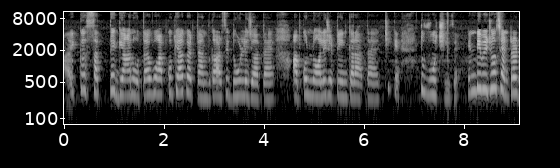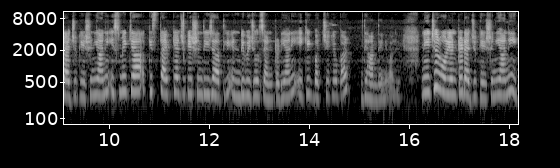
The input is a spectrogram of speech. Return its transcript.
एक सत्य ज्ञान होता है, वो आपको क्या करता है? अंधकार से दूर ले जाता है, आपको नॉलेज अटेन कराता है, ठीक है? तो वो चीज़ है। इंडिविजुअल सेंटर्ड एजुकेशन यानी इसमें क्या, किस टाइप की एजुकेशन दी जाती है? इंडिविजुअल सेंटर्ड यानी एक एक बच्चे के ऊपर ध्यान देने वाली। नेचर ओरिएंटेड एजुकेशन यानी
